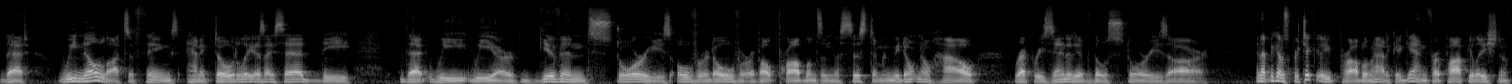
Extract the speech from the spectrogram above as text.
that we know lots of things. Anecdotally as i said the that we, we are given stories over and over about problems in the system, and we don't know how representative those stories are. And that becomes particularly problematic, again, for a population of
